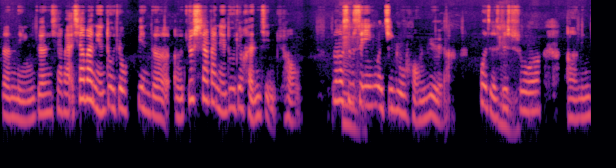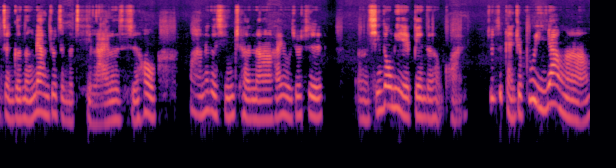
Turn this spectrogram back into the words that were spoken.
的您跟下半下半年度就变得呃，就下半年度就很紧凑，不知道是不是因为进入红月啊，嗯、或者是说呃，您整个能量就整个起来了时候，哇，那个行程啊，还有就是呃，行动力也变得很快。就是感觉不一样啊。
